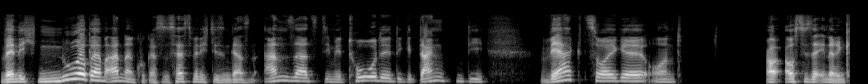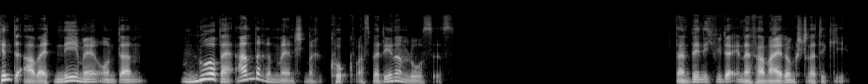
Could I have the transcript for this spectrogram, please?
Wenn ich nur beim anderen gucke, also das heißt, wenn ich diesen ganzen Ansatz, die Methode, die Gedanken, die Werkzeuge und aus dieser inneren Kindarbeit nehme und dann nur bei anderen Menschen gucke, was bei denen los ist, dann bin ich wieder in der Vermeidungsstrategie,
